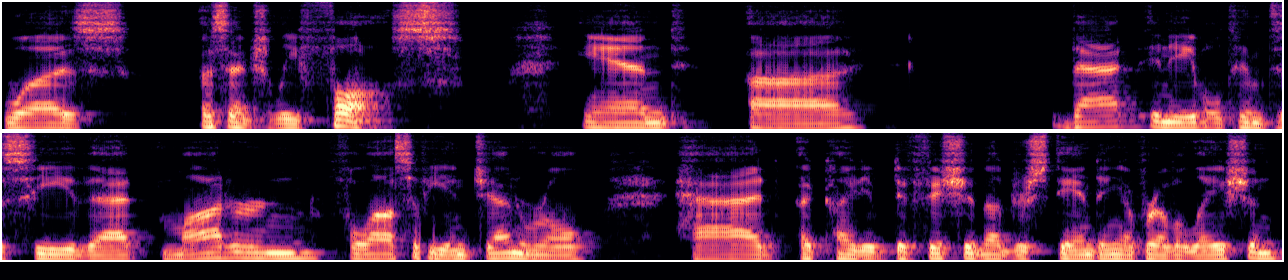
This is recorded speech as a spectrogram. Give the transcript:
was essentially false. And uh, that enabled him to see that modern philosophy in general had a kind of deficient understanding of revelation.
